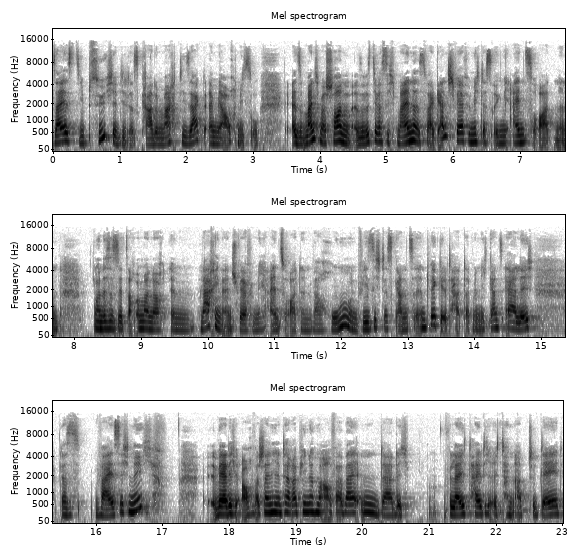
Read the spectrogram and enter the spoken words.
Sei es die Psyche, die das gerade macht, die sagt einem ja auch nicht so also manchmal schon. Also wisst ihr, was ich meine? Es war ganz schwer für mich, das irgendwie einzuordnen. Und es ist jetzt auch immer noch im Nachhinein schwer für mich einzuordnen, warum und wie sich das Ganze entwickelt hat. Da bin ich ganz ehrlich, das weiß ich nicht. Werde ich auch wahrscheinlich in Therapie nochmal aufarbeiten. Dadurch, vielleicht halte ich euch dann up to date,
